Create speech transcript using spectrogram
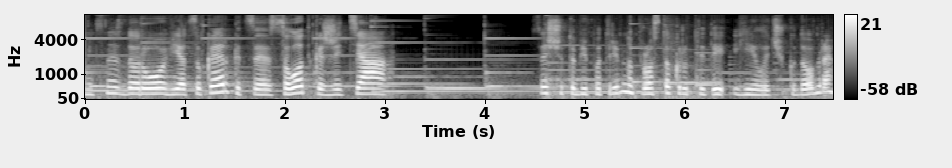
міцне здоров'я, цукерки це солодке життя. Все, що тобі потрібно, просто крутити гілочку, добре?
